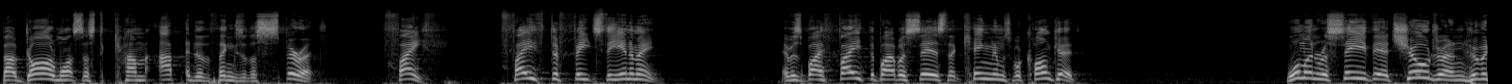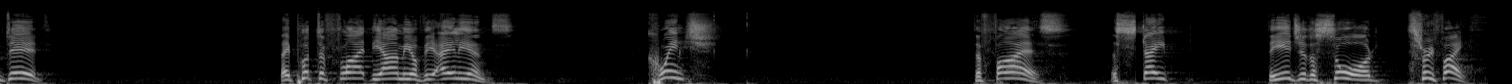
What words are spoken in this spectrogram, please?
But God wants us to come up into the things of the Spirit faith. Faith defeats the enemy. It was by faith, the Bible says, that kingdoms were conquered. Women received their children who were dead. They put to flight the army of the aliens, quench the fires, escape the edge of the sword through faith.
